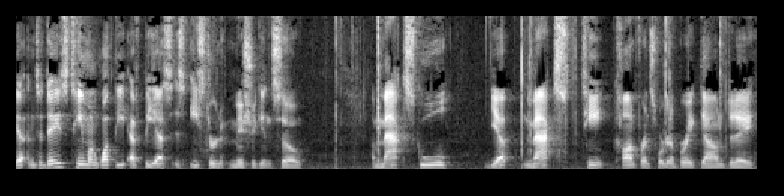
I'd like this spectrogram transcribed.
Yeah, and today's team on what the FBS is Eastern Michigan. So a MAC school. Yep, MAC's team conference we're going to break down today.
